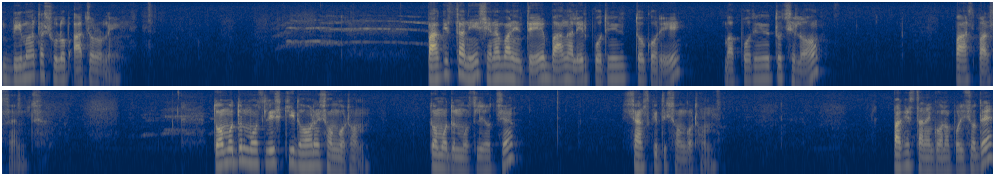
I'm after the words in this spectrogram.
বিমাতা সুলভ আচরণে। পাকিস্তানি সেনাবাহিনীতে বাঙালির প্রতিনিধিত্ব করে বা প্রতিনিধিত্ব ছিল পাঁচ পার্সেন্ট তমদ্দুন মজলিস কি ধরনের সংগঠন? তমদ্দুন মজলিস হচ্ছে সাংস্কৃতিক সংগঠন। পাকিস্তানের গণপরিষদে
